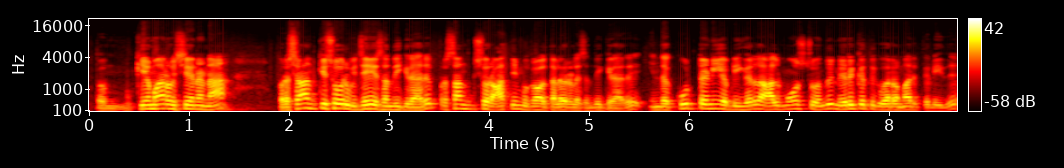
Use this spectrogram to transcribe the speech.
இப்போ முக்கியமான விஷயம் என்னன்னா பிரசாந்த் கிஷோர் விஜயை சந்திக்கிறாரு. பிரசாந்த் கிஷோர் அதிமுக தலைவர்களை சந்திக்கிறாரு. இந்த கூட்டணி அப்படிங்கிறது ஆல்மோஸ்ட் வந்து நெருக்கத்துக்கு வர்ற மாதிரி தெரியுது.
